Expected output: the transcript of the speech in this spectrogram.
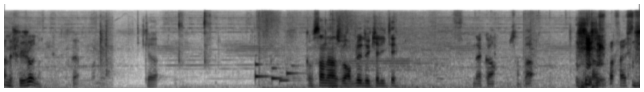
Ah, mais je suis jaune. Ok. Comme ça, on a un joueur bleu de qualité. D'accord, sympa. Ah, pas fast.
